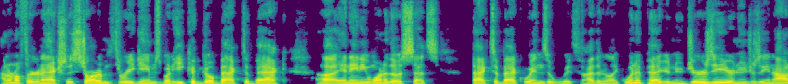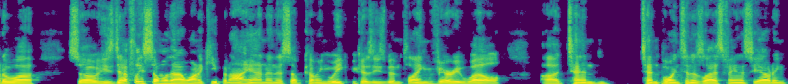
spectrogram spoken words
I don't know if they're going to actually start him three games, but he could go back to back uh, in any one of those sets, back to back wins with either like Winnipeg or New Jersey or New Jersey and Ottawa. So he's definitely someone that I want to keep an eye on in this upcoming week because he's been playing very well. Uh, 10, 10 points in his last fantasy outing,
